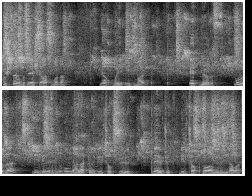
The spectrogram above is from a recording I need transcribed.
kuşlarımızı eşe atmadan yapmayı ihmal etmiyoruz. Bunu da bildiğiniz gibi bununla alakalı birçok ürün mevcut. Birçok doğal ürün de var.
